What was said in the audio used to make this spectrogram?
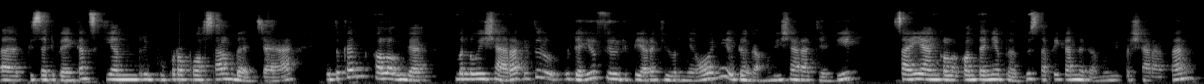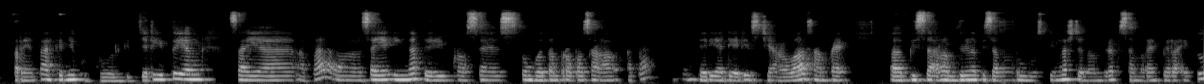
uh, bisa dibayangkan sekian ribu proposal baca itu kan kalau enggak memenuhi syarat itu udah ilfil gitu ya reviewernya. Oh ini udah nggak memenuhi syarat. Jadi sayang kalau kontennya bagus tapi karena nggak memenuhi persyaratan ternyata akhirnya gugur gitu. Jadi itu yang saya apa uh, saya ingat dari proses pembuatan proposal apa dari adik-adik sejak awal sampai uh, bisa alhamdulillah bisa tembus pinnas dan alhamdulillah bisa meraih perak itu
